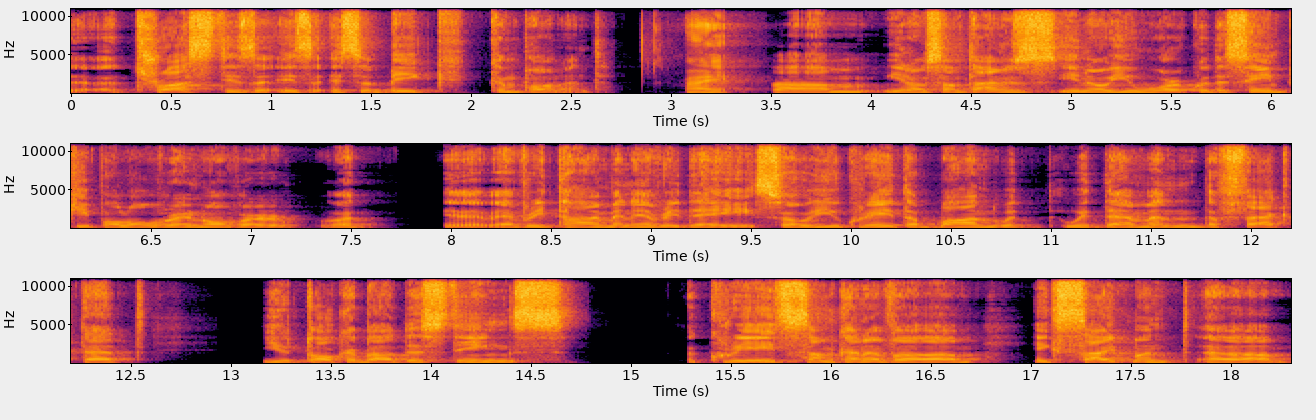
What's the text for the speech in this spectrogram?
uh, trust is a, is is a big component. Right. Um, you know, sometimes you know you work with the same people over and over uh, every time and every day, so you create a bond with with them, and the fact that you talk about these things creates some kind of um, excitement uh,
